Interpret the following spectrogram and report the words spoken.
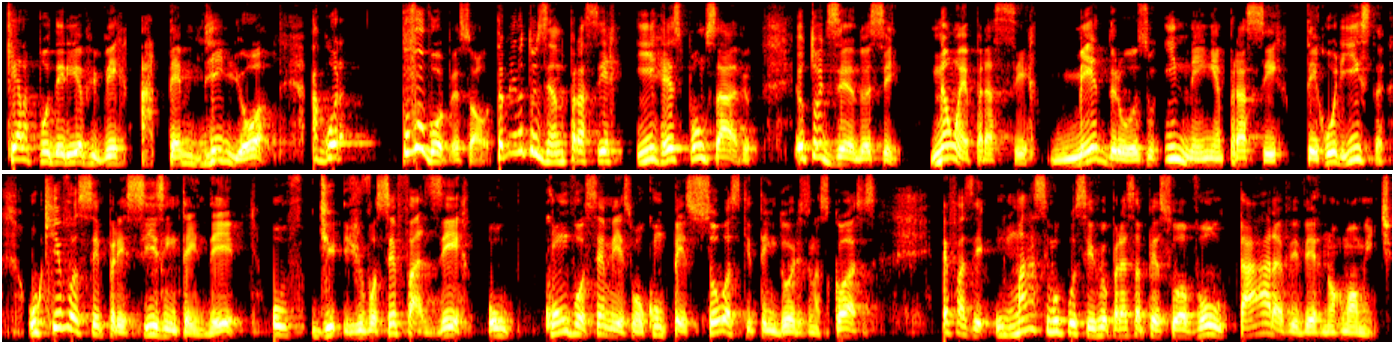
que ela poderia viver até melhor. Agora, por favor, pessoal, também não estou dizendo para ser irresponsável. Eu estou dizendo assim. Não é para ser medroso e nem é para ser terrorista. O que você precisa entender, ou de, de você fazer, ou com você mesmo ou com pessoas que têm dores nas costas, é fazer o máximo possível para essa pessoa voltar a viver normalmente,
